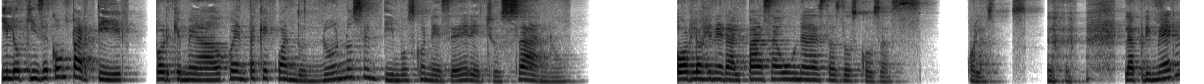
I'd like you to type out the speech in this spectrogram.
Y lo quise compartir porque me he dado cuenta que cuando no nos sentimos con ese derecho sano, por lo general pasa una de estas dos cosas, o las dos. la primera,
